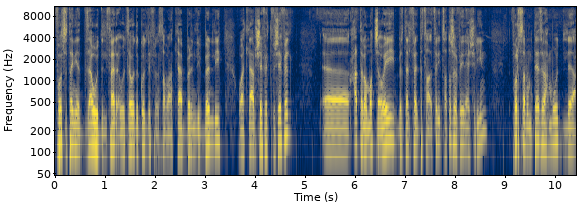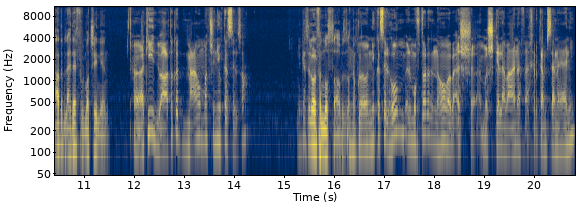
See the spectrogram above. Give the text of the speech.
فرصة تانية تزود الفرق وتزود ال goal difference طبعا. هتلاعب بيرنلي في بيرنلي وهتلاعب شيفيلد في شيفيلد آه حتى لو ماتش away بس ده الفريق ده فريق 19 فريق 20 فرصة ممتازة محمود لعدد الأهداف في الماتشين يعني. آه، أكيد. أعتقد معاهم ماتش نيوكاسل صح؟ نيوكاسل هو اللي في النص آه بالظبط. نيوكاسل home المفترض إن هو ما بقاش مشكلة معانا في آخر كام سنة يعني.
